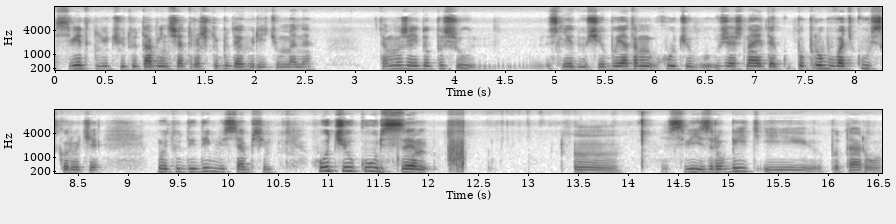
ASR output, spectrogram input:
Світ включу, тут а він ще трошки буде горіти у мене. Та може і допишу слідуючий, бо я там хочу вже знаєте, попробувати курс, коротше. Ой, туди дивлюся. общем. Хочу курс свій зробити і по таро.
